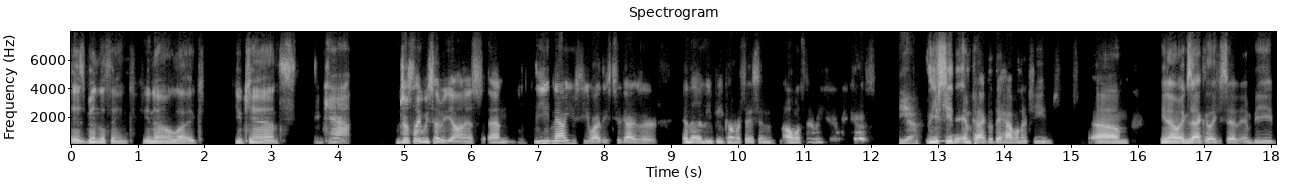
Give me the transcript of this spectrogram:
has been the thing. You know, like you can't you can't just like we said with Giannis, and now you see why these two guys are in the MVP conversation almost every year because yeah, you see the impact that they have on their teams. Um, you know, exactly like you said, Embiid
